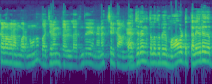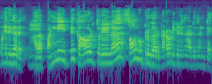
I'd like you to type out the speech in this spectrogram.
கலவரம் வரணும்னு பஜ்ரங் தள்ல இருந்து நினைச்சிருக்காங்க. பஜ்ரங் தளத்துடைய மாவட்ட தலைவரே அதை பண்ணியிருக்காரு. அதை பண்ணிட்டு காவல்துறையில சவுண்ட் விட்டுருக்காரு. நடவடிக்கை எடுங்க எடுங்கன்ட்டு.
